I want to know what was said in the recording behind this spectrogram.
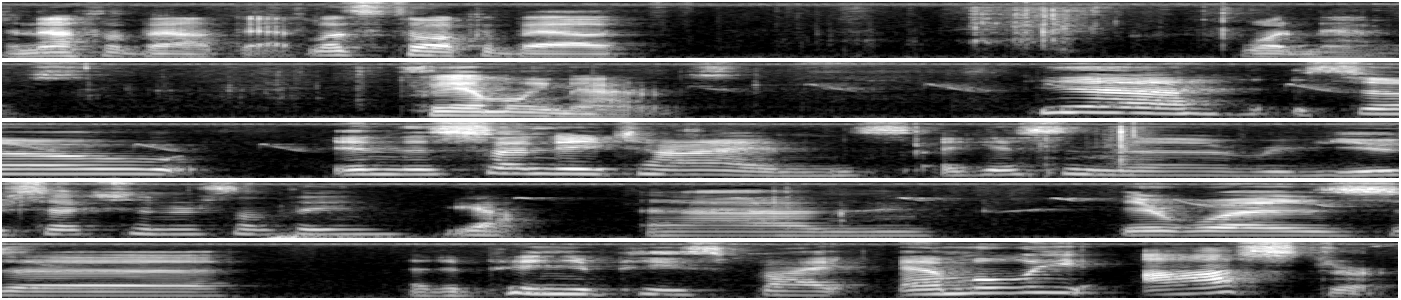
enough about that. Let's talk about what matters. Family matters. Yeah. So in the Sunday Times, I guess in the review section or something. Yeah. Um, there was uh, an opinion piece by Emily Oster.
